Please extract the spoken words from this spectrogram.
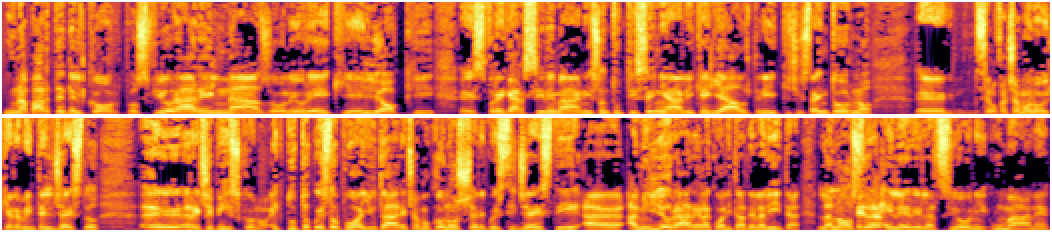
una parte del corpo, sfiorare il naso, le orecchie, gli occhi, eh, sfregarsi le mani, sono tutti segnali che gli altri, chi ci sta intorno, eh, se lo facciamo noi, chiaramente il gesto, eh, recepiscono. E tutto questo può aiutare, diciamo, conoscere questi gesti a, a migliorare la qualità della vita, la nostra esatto. e le relazioni umane umane.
